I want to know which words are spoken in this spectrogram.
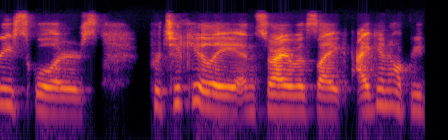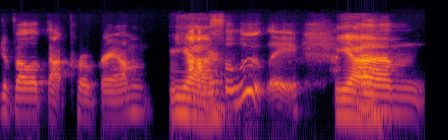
preschoolers particularly, and so I was like, I can help you develop that program. Yeah. absolutely. Yeah. Um,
